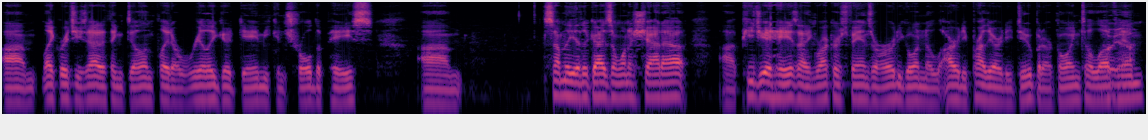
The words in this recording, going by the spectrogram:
Um, like Richie said, I think Dylan played a really good game. He controlled the pace. Um, some of the other guys I want to shout out. Uh, PJ Hayes, I think Rutgers fans are already going to already probably already do, but are going to love oh, yeah. him.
